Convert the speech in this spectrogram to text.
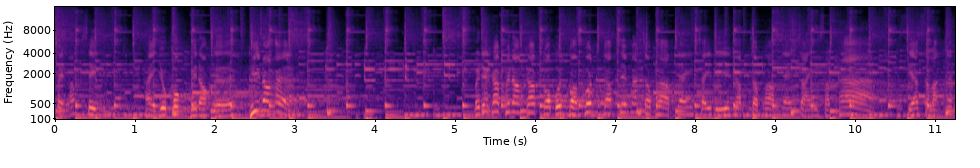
เป็นล่ำสิ่งให้อยุคงพี่น้องเอ๋ยพี่น้องเอ๋ยเมื่อเดียวครับพี่น้องครับขอบคุญขอบคุณครับทีมงานเจ้าภาพใหญ่ใจดีครับเจ้าภาพใหญ่ใจศรัทธา สียสละเงิน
